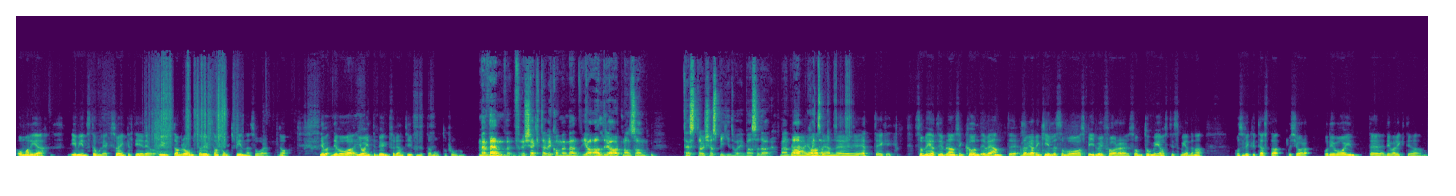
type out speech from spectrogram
om man är i min storlek. Så enkelt är det. Utan bromsar, utan fotpinne, så var det. Ja. Det var, det var, jag är inte byggd för den typen av motorfordon. Men vem, ursäkta, vi kommer, men jag har aldrig hört någon som testar att köra speedway bara sådär. Men Nej, jag skitsamma. hade en, eh, ett, eh, som det heter i branschen, kundevent eh, där vi hade en kille som var speedwayförare som tog med oss till Smederna. Och så fick vi testa att köra. Och det var inte, det var riktiga,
